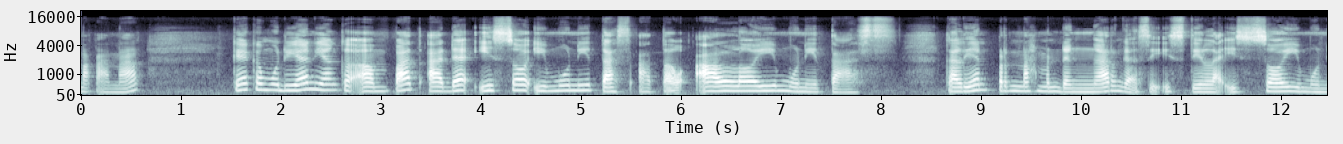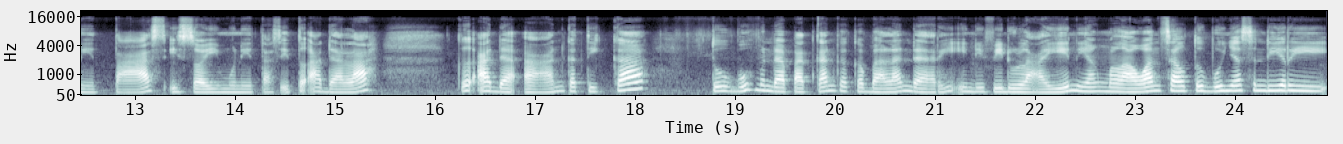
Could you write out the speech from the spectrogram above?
anak-anak. Oke, kemudian yang keempat ada isoimunitas atau aloimunitas. Kalian pernah mendengar nggak sih istilah isoimunitas? Isoimunitas itu adalah keadaan ketika tubuh mendapatkan kekebalan dari individu lain yang melawan sel tubuhnya sendiri.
